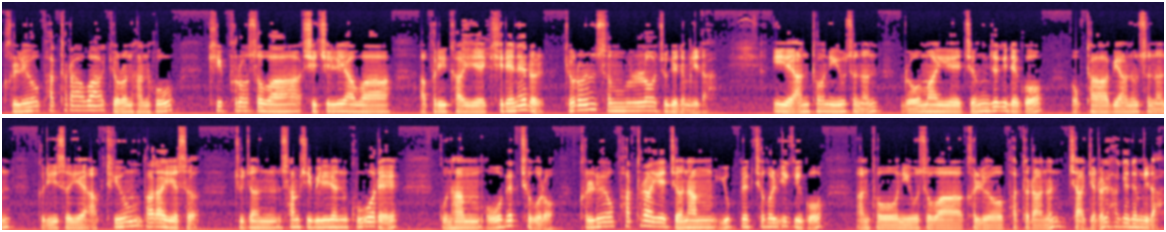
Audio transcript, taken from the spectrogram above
클레오파트라와 결혼한 후 키프로스와 시칠리아와 아프리카의 키레네를 결혼 선물로 주게 됩니다. 이에 안토니우스는 로마의 정적이 되고 옥타비아누스는 그리스의 악티움 바다에서 주전 31년 9월에 군함 500척으로 클레오파트라의 전함 600척을 이기고 안토니우스와 클레오파트라는 자결을 하게 됩니다.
